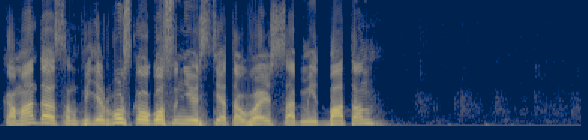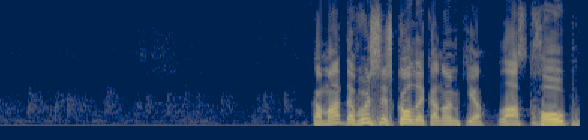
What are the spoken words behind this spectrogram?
Команда Санкт-Петербургского госуниверситета «Where's Submit Button». Команда Высшей школы экономики «Last Hope».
